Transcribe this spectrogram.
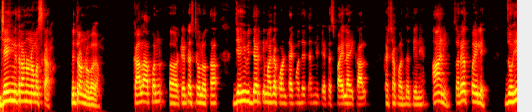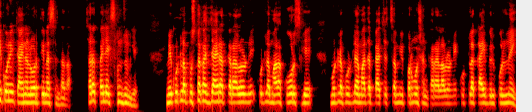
जय हिंद मित्रांनो नमस्कार. मित्रांनो बघा काल आपण टेटस ठेवला होता. जेही विद्यार्थी माझ्या कॉन्टॅक्टमध्ये त्यांनी टेटस पाहिला आहे काल कशा पद्धतीने. आणि सर्वात पहिले जोही कोणी चॅनलवरती नसेल दादा सर्वात पहिले एक समजून घे. मी कुठलं पुस्तकाची जाहिरात करायला आलो नाही कुठलं माझा कोर्स घे कुठलं कुठल्या माझ्या बॅचेसचं मी प्रमोशन करायला आलो नाही कुठलं काही बिलकुल नाही.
